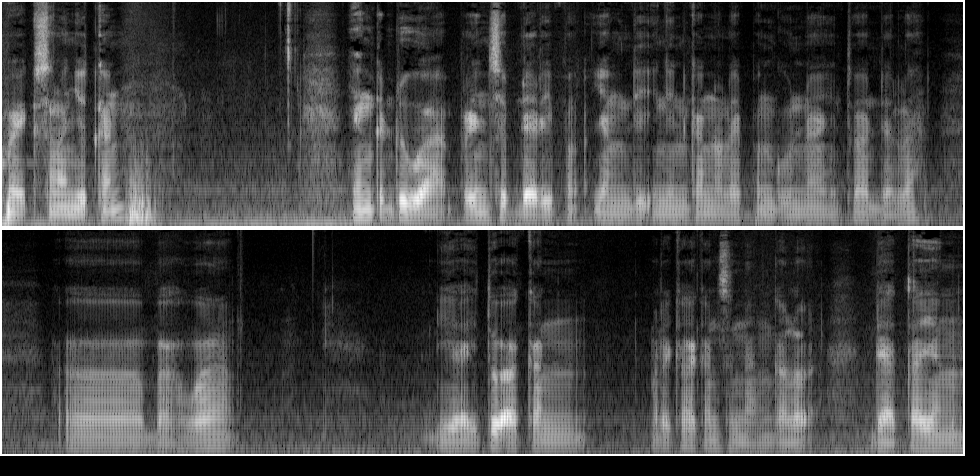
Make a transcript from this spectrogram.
Baik, selanjutkan. Yang kedua, prinsip dari yang diinginkan oleh pengguna itu adalah uh, bahwa dia itu akan mereka akan senang kalau data yang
